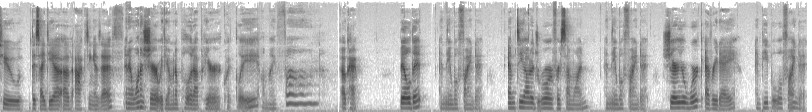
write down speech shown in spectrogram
to this idea of acting as if. And I want to share it with you. I'm going to pull it up here quickly on my phone. Okay. Build it and they will find it. Empty out a drawer for someone and they will find it. Share your work every day and people will find it.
